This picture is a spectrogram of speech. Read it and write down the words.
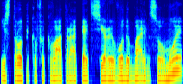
из тропиков экватора опять серые воды Баренцева моря,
